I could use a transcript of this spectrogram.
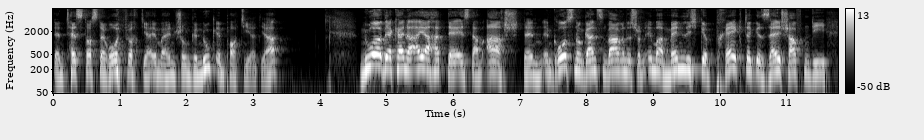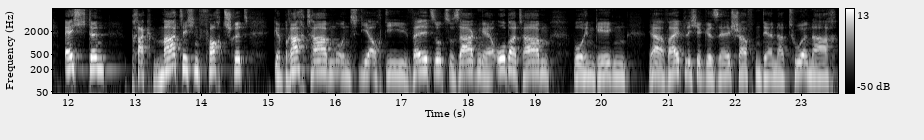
denn Testosteron wird ja immerhin schon genug importiert, ja? Nur wer keine Eier hat, der ist am Arsch, denn im Großen und Ganzen waren es schon immer männlich geprägte Gesellschaften, die echten, pragmatischen Fortschritt gebracht haben und die auch die Welt sozusagen erobert haben, wohingegen ja, weibliche Gesellschaften der Natur nach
